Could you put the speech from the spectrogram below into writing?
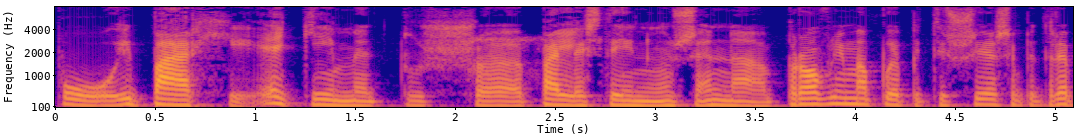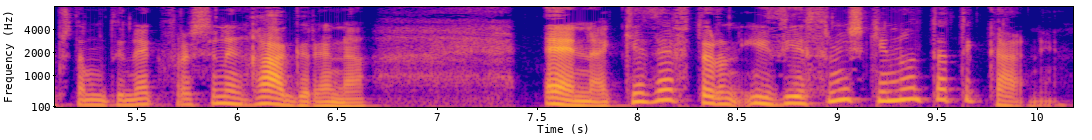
που υπάρχει εκεί με τους ε, Παλαιστίνιους; Ένα πρόβλημα που επί της ουσίας, επιτρέψτε μου την έκφραση, είναι γάγκρενα. Ένα. Και δεύτερον, η διεθνής κοινότητα τι κάνει;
